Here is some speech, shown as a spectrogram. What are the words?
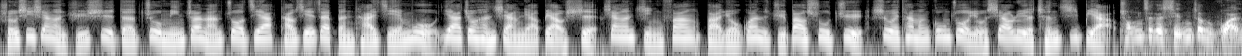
熟悉香港局势的著名专栏作家陶杰在本台节目《亚洲很想聊》表示，香港警方把有关的举报数据视为他们工作有效率的成绩表。从这个行政管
